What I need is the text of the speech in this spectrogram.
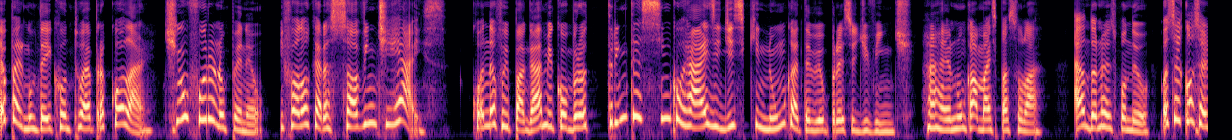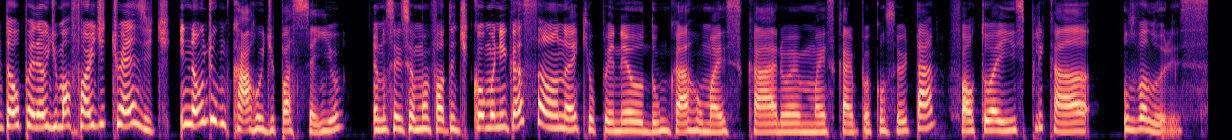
Eu perguntei quanto é para colar. Tinha um furo no pneu e falou que era só 20 reais. Quando eu fui pagar, me cobrou 35 reais e disse que nunca teve o preço de 20. eu nunca mais passo lá. Aí o dono respondeu: Você consertou o pneu de uma Ford Transit e não de um carro de passeio? Eu não sei se é uma falta de comunicação, né? Que o pneu de um carro mais caro é mais caro para consertar. Faltou aí explicar os valores.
